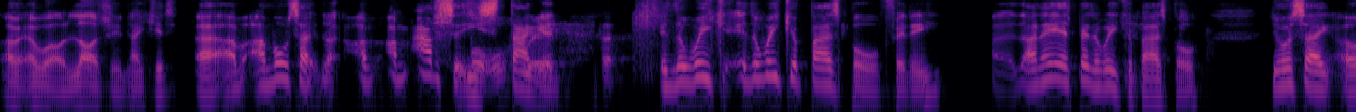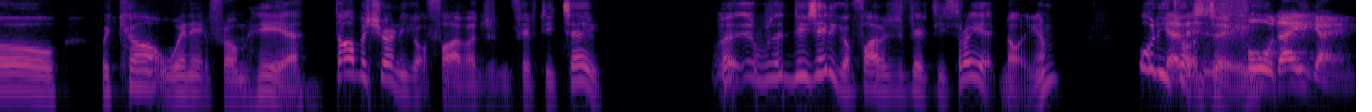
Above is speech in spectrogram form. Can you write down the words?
I, well, largely naked. Uh, I'm, I'm, also. I'm, I'm absolutely Small, staggered. Really, but... In the week, in the week of Bazball, Finney, uh, I know it's been a week of Bazball. You're saying, oh we can't win it from here. Derbyshire only got 552. New Zealand got 553 at Nottingham. What do you yeah, got this to is do. a four day game.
